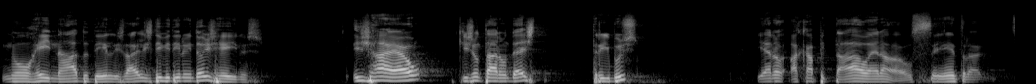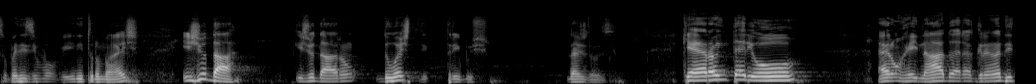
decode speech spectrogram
no reinado deles lá, eles dividiram em dois reinos. Israel, que juntaram 10 tribos, e era a capital, era o centro, super desenvolvido e tudo mais. E Judá, que juntaram duas tri- tribos das 12. Que era o interior, era um reinado, era grande,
